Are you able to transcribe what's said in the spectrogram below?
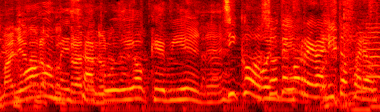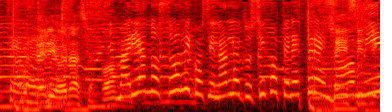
Mañana nos ¿Cómo me en sacudió que viene? Chicos, Muy yo tengo bien. regalitos para En ustedes. serio, gracias. Mariano, ¿sos de cocinarle a tus hijos? ¿Tenés 30? Sí, sí, sí, Milo,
